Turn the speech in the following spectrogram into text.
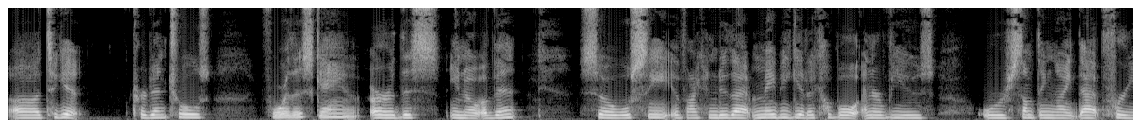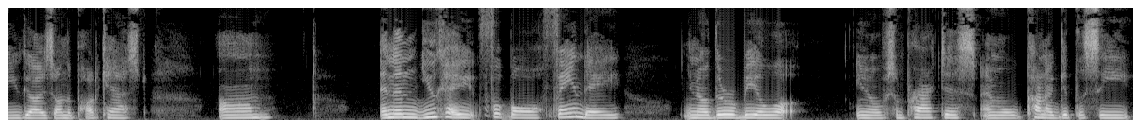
uh, to get credentials for this game or this, you know, event. So we'll see if I can do that. Maybe get a couple interviews or something like that for you guys on the podcast. Um, and then UK football fan day, you know, there will be a lot, you know, some practice, and we'll kind of get to see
